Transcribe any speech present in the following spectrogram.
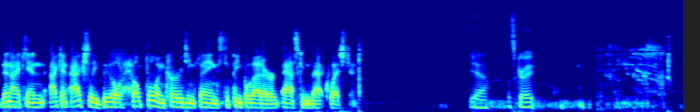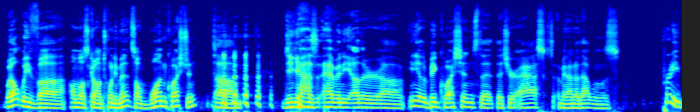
then I can I can actually build helpful, encouraging things to people that are asking that question. Yeah. That's great. Well, we've uh, almost gone 20 minutes on one question. Um, do you guys have any other uh, any other big questions that, that you're asked? I mean, I know that one was pretty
